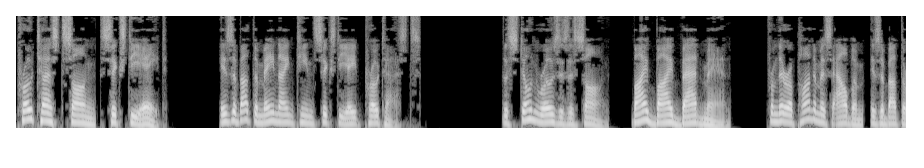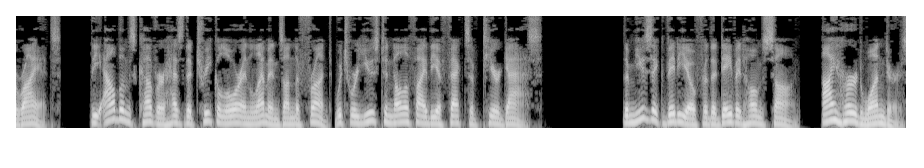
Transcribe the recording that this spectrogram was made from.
"'Protest Song 68' is about the May 1968 protests. The Stone Roses' song, Bye Bye Badman, from their eponymous album, is about the riots. The album's cover has the tricolor and lemons on the front which were used to nullify the effects of tear gas. The music video for the David Holmes song, "'I Heard Wonders'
